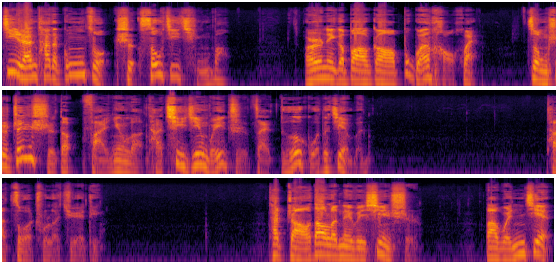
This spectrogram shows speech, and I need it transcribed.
既然他的工作是搜集情报，而那个报告不管好坏，总是真实的反映了他迄今为止在德国的见闻。他做出了决定。他找到了那位信使，把文件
